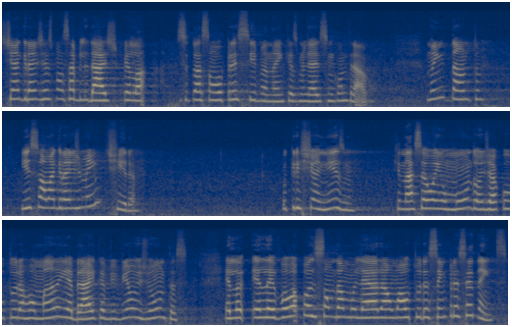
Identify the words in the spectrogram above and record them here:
tinha grande responsabilidade pela situação opressiva né, em que as mulheres se encontravam. No entanto, isso é uma grande mentira. O cristianismo, que nasceu em um mundo onde a cultura romana e hebraica viviam juntas, elevou a posição da mulher a uma altura sem precedentes.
